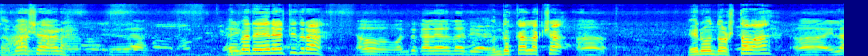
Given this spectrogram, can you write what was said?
ತಮಾಷೆ ಆಡ ಯಜಮಾನ್ರೆ ಏನು ಹೇಳ್ತಿದ್ರ ಒಂದು ಕಾಲ ಹೇಳ್ದ ಒಂದು ಕಾಲ ಲಕ್ಷ. ಏನು ಒಂದು ವರ್ಷವ ಇಲ್ಲ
